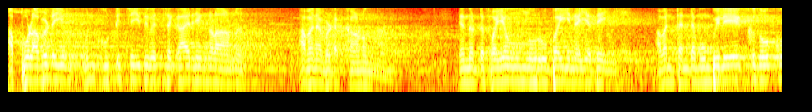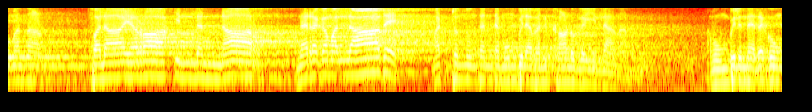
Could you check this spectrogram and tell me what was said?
അപ്പോൾ അവിടെയും മുൻകൂട്ടി ചെയ്തു വെച്ച കാര്യങ്ങളാണ് അവൻ അവിടെ കാണുന്നതാണ്. എന്നിട്ട്. അവൻ തന്റെ മുമ്പിലേക്ക് നോക്കുമെന്നാണ്. ഫലായറ ഇല്ലന്നാർ. നരകമല്ലാതെ മറ്റൊന്നും തന്റെ മുമ്പിൽ അവൻ കാണുകയില്ല എന്നാണ്. മുമ്പിൽ നരകവും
